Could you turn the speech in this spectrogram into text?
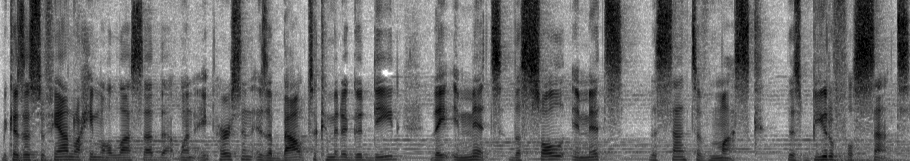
because as Sufyan rahimahullah said that when a person is about to commit a good deed, they emit, the soul emits the scent of musk, this beautiful scent.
